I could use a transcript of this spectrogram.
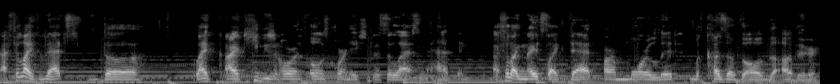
I feel like that's the like I keep using Owen- Owen's coronation because the last thing that happened. I feel like nights like that are more lit because of all the other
